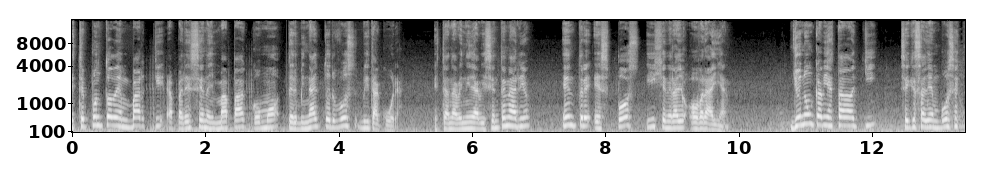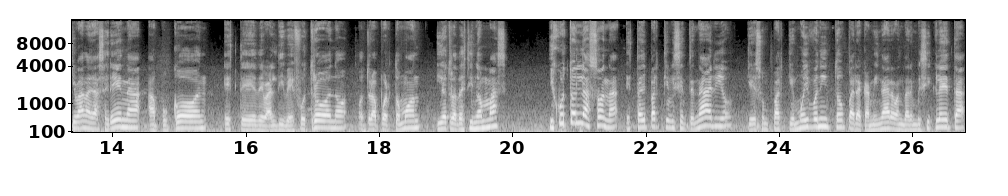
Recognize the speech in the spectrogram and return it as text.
Este punto de embarque aparece en el mapa como Terminal Turbus Vitacura. Está en Avenida Bicentenario entre Spos y General O'Brien. Yo nunca había estado aquí, sé que salen buses que van a La Serena, a Pucón, este de Valdivia y Futrono, otro a Puerto Montt y otros destinos más. Y justo en la zona está el Parque Bicentenario, que es un parque muy bonito para caminar o andar en bicicleta.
